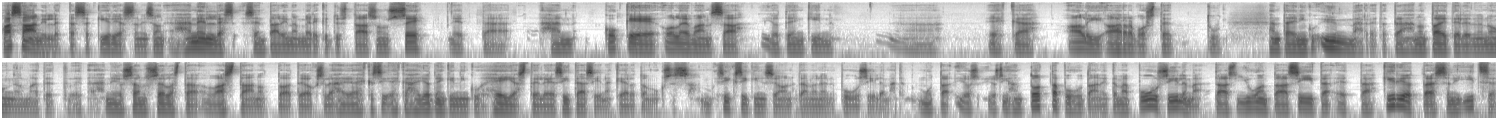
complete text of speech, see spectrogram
Fasaanille tässä kirjassa, niin se on hänelle sen tarinan merkitys taas on se, että hän kokee olevansa jotenkin äh, ehkä aliarvostettu. Häntä ei niin kuin ymmärretä. Tämähän on taiteellinen ongelma, että, että hän ei ole saanut sellaista vastaanottoa teokselle. Ja ehkä, ehkä hän jotenkin niin kuin heijastelee sitä siinä kertomuksessa. Siksikin se on tämmöinen puusilmät. Mutta jos, jos ihan totta puhutaan, niin tämä puusilmä taas juontaa siitä, että kirjoittaessani itse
